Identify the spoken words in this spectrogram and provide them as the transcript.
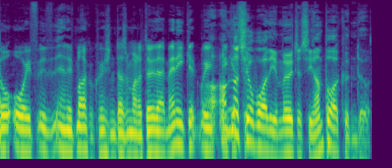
or, or if, if and if Michael Christian doesn't want to do that many, get we. I'm not sure why the emergency umpire couldn't do it.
